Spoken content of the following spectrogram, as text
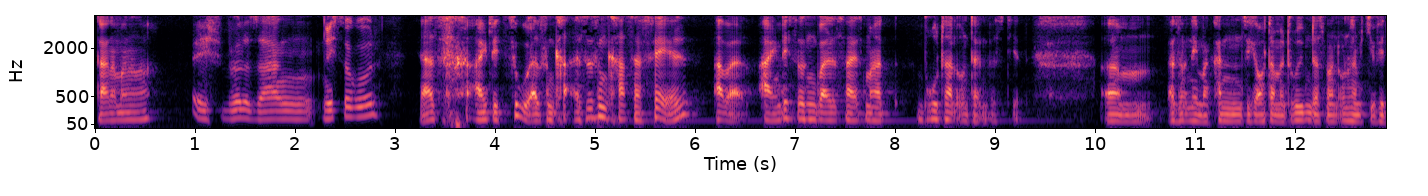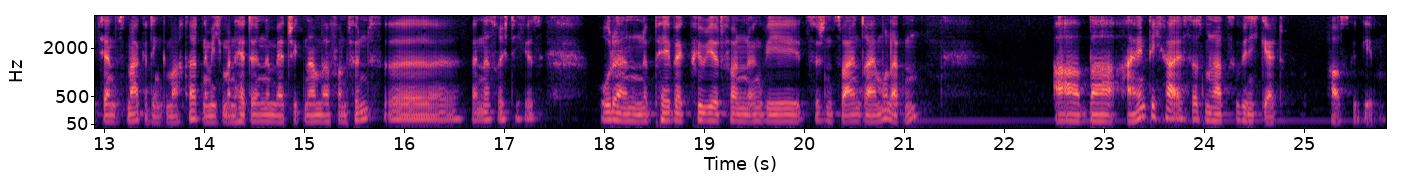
deiner Meinung nach? Ich würde sagen, nicht so gut. Ja, es ist eigentlich zu. Also es ist ein krasser Fail, aber eigentlich, weil das heißt, man hat brutal unterinvestiert. Ähm, also nee, man kann sich auch damit rühmen, dass man unheimlich effizientes Marketing gemacht hat. Nämlich man hätte eine Magic Number von fünf, äh, wenn das richtig ist, oder eine Payback Period von irgendwie zwischen zwei und drei Monaten. Aber eigentlich heißt das, man hat zu wenig Geld ausgegeben.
